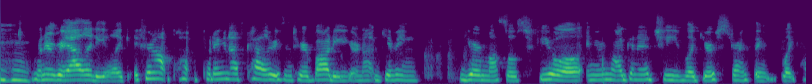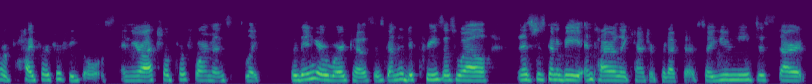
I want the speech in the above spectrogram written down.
Mm-hmm. When in reality, like if you're not pu- putting enough calories into your body, you're not giving your muscles fuel, and you're not going to achieve like your strength and like hypertrophy goals, and your actual performance like within your workouts is going to decrease as well, and it's just going to be entirely counterproductive. So you need to start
